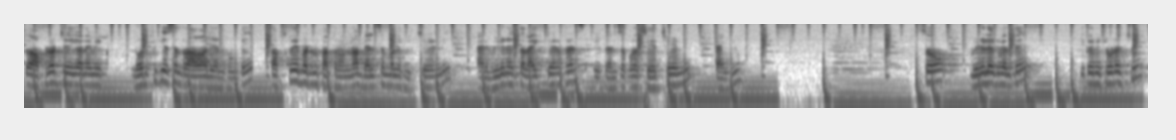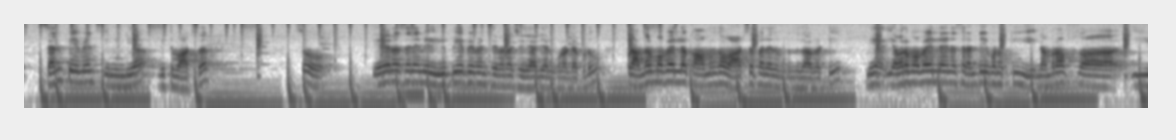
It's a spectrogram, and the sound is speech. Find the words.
సో అప్లోడ్ చేయగానే మీకు నోటిఫికేషన్ రావాలి అనుకుంటే సబ్స్క్రైబ్ బటన్ పక్కన ఉన్న బెల్ సింబల్ని క్లిక్ చేయండి. అండ్ వీడియో నచ్చితే లైక్ చేయండి ఫ్రెండ్స్. మీ ఫ్రెండ్స్ కూడా షేర్ చేయండి. Thank you. సో వీడియోలోకి వెళ్తే ఇక్కడ మీరు చూడొచ్చు send payments in India with WhatsApp. So ఏవైనా సరే మీరు యూపీఐ పేమెంట్స్ ఏమైనా చేయాలి అనుకునేటప్పుడు ఇప్పుడు అందరి మొబైల్లో కామన్గా వాట్సాప్ అనేది ఉంటుంది కాబట్టి మీ ఎవరి మొబైల్లో అయినా సరే అంటే మనకి నెంబర్ ఆఫ్ ఈ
